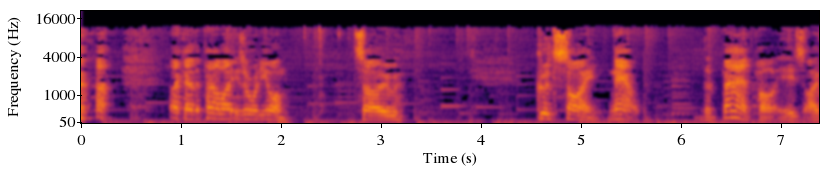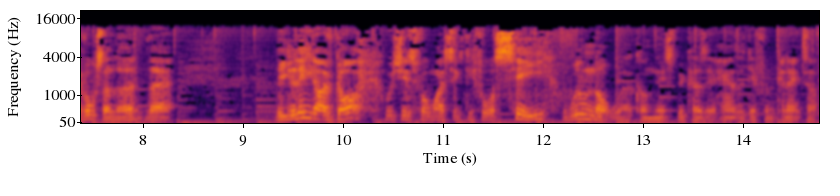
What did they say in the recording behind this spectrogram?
okay, the power light is already on. So, good sign. Now, the bad part is I've also learned that the lead I've got, which is for my 64C, will not work on this because it has a different connector.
